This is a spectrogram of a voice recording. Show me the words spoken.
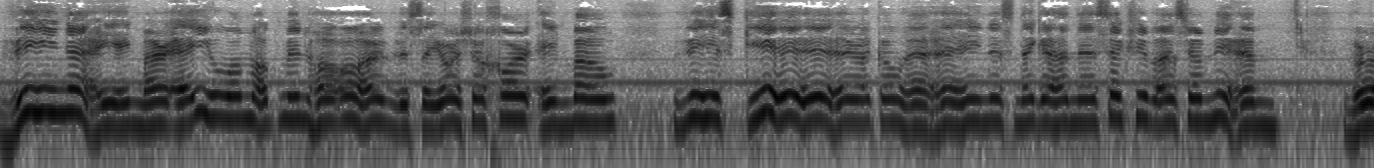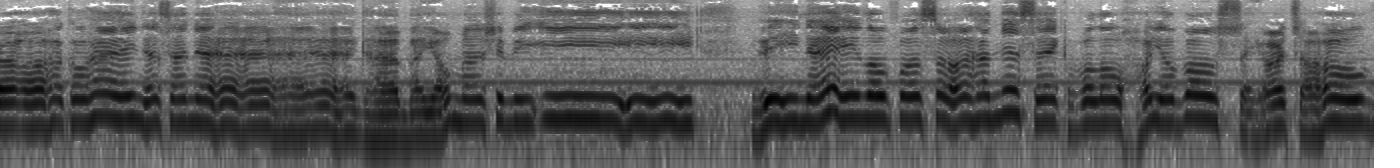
והנה אין מראהו עמוק מן האור, ושיור שחור אין בו, והזכיר הכהן את נגע הנסק שבעה שמים, וראה הכהן את הנגע ביום השביעי. והנה לא פוסו הנסק ולא היו בו שיור צהוב.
